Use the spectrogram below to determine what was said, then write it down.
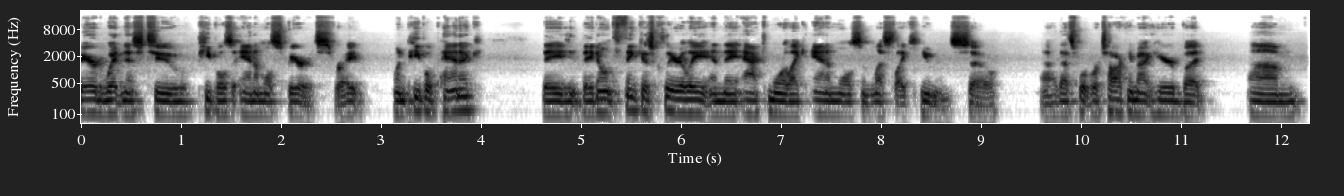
bared witness to people's animal spirits, right? When people panic, they they don't think as clearly and they act more like animals and less like humans. So uh, that's what we're talking about here. But um,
